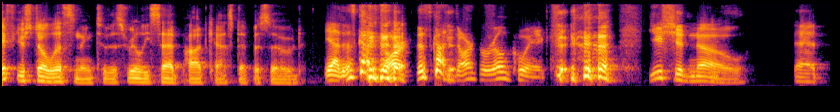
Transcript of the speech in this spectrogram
if you're still listening to this really sad podcast episode, Yeah, this got dark. this got dark real quick. you should know that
